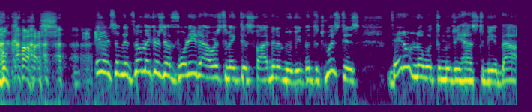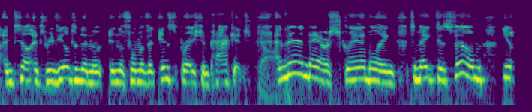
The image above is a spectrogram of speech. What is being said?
Oh gosh. anyway, so the filmmakers have 48 hours to make this five minute movie, but the twist is they don't know what the movie has to be about until it's revealed to them in the form of an inspiration package. And then they are scrambling to make this film, you know,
